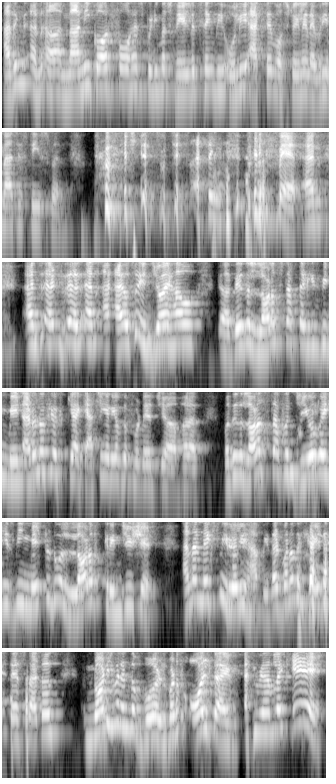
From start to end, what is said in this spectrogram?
I think uh, Nani Kaur 4 has pretty much nailed it, saying the only active Australian every match is Steve Smith, which is which is I think pretty fair. And and and, and I also enjoy how uh, there's a lot of stuff that he's being made. I don't know if you're catching any of the footage, uh, Bharat, but there's a lot of stuff on Jio where he's being made to do a lot of cringy shit, and that makes me really happy. That one of the greatest test batters, not even in the world, but of all time, and we are like, hey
